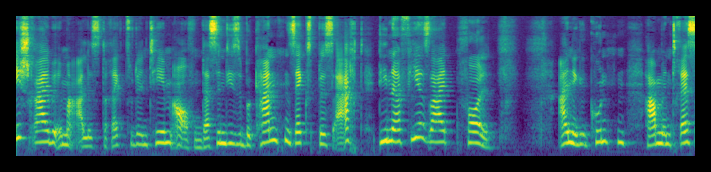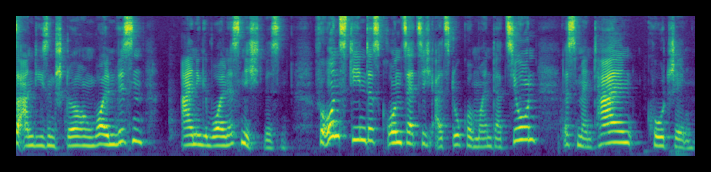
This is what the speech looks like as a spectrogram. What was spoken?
Ich schreibe immer alles direkt zu den Themen auf. Und das sind diese bekannten sechs bis acht DIN A4 Seiten voll. Einige Kunden haben Interesse an diesen Störungen, wollen wissen, einige wollen es nicht wissen. Für uns dient es grundsätzlich als Dokumentation des mentalen Coaching.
